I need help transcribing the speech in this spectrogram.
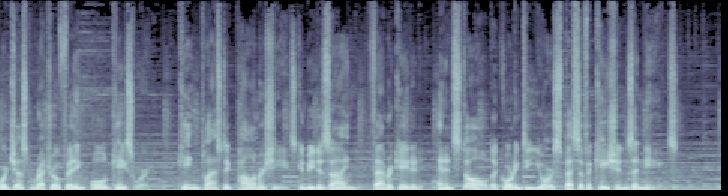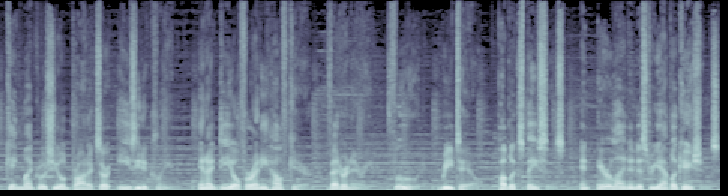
or just retrofitting old casework, King Plastic polymer sheets can be designed, fabricated, and installed according to your specifications and needs. King MicroShield products are easy to clean and ideal for any healthcare, veterinary, food, retail, public spaces, and airline industry applications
